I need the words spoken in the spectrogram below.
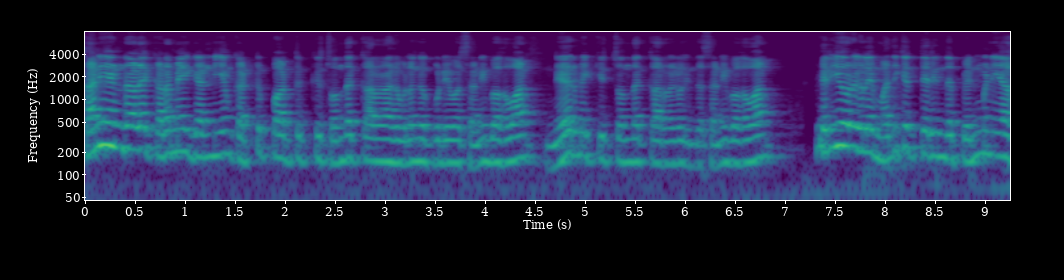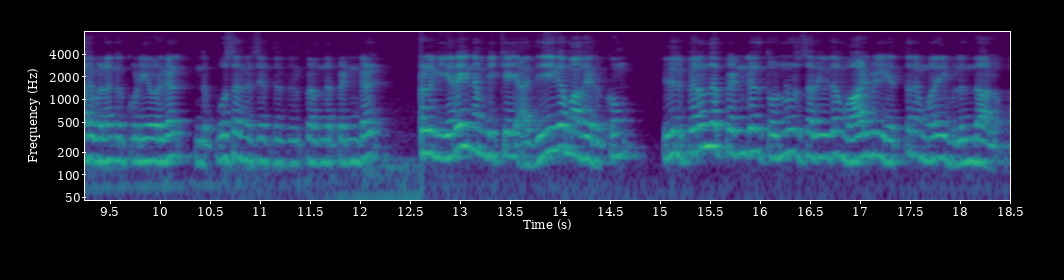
சனி என்றாலே கடமை கண்ணியம் கட்டுப்பாட்டுக்கு சொந்தக்காரராக விளங்கக்கூடியவர் சனி பகவான். நேர்மைக்கு சொந்தக்காரர்கள் இந்த சனி பகவான். பெரியோர்களை மதிக்க தெரிந்த பெண்மணியாக விளங்கக்கூடியவர்கள் இந்த பூச நட்சத்திரத்தில் பிறந்த பெண்கள் அவர்களுக்கு இறை நம்பிக்கை அதிகமாக இருக்கும். இதில் பிறந்த பெண்கள் தொண்ணூறு சதவீதம் வாழ்வில் எத்தனை முறை விழுந்தாலும்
